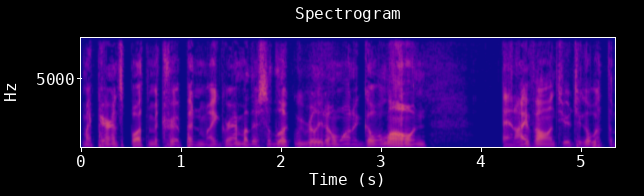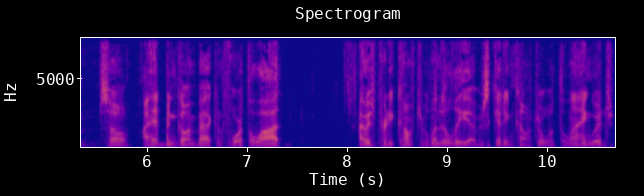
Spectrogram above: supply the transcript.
my parents bought them a trip, and my grandmother said, "Look, we really don't want to go alone," and I volunteered to go with them. So I had been going back and forth a lot. I was pretty comfortable in Italy. I was getting comfortable with the language,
